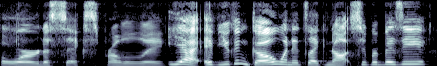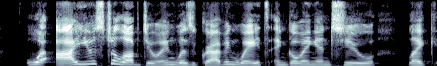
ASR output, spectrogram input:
4 to 6 probably. Yeah, if you can go when it's like not super busy. What I used to love doing was grabbing weights and going into like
